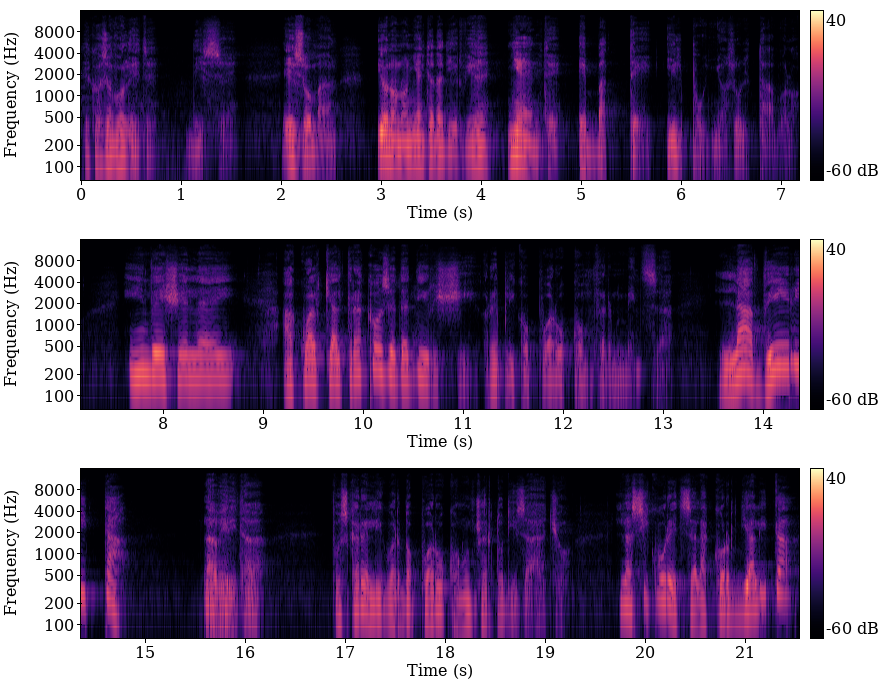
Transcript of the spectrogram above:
Che cosa volete? disse. Insomma, io non ho niente da dirvi, eh? Niente. E batté il pugno sul tavolo. Invece lei ha qualche altra cosa da dirci, replicò Poirot con fermezza. La verità. La verità. Foscarelli guardò Poirot con un certo disagio. La sicurezza e la cordialità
